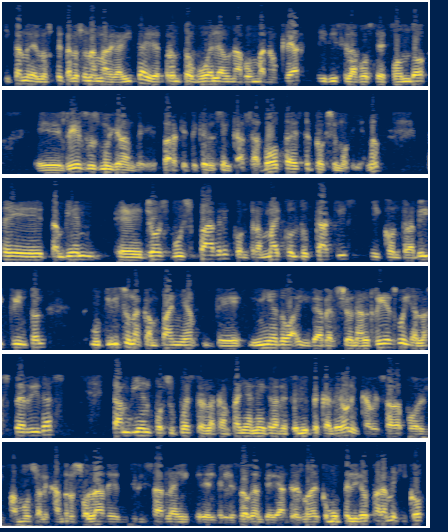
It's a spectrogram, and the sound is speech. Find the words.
quitándole los pétalos una margarita y de pronto vuela una bomba nuclear y dice la voz de fondo, el riesgo es muy grande para que te quedes en casa, vota este próximo día, ¿no? Eh, también eh, George Bush padre contra Michael Dukakis y contra Bill Clinton utiliza una campaña de miedo y de aversión al riesgo y a las pérdidas. También, por supuesto, la campaña negra de Felipe Calderón, encabezada por el famoso Alejandro Solá, de utilizar el eslogan de Andrés Manuel como un peligro para México.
